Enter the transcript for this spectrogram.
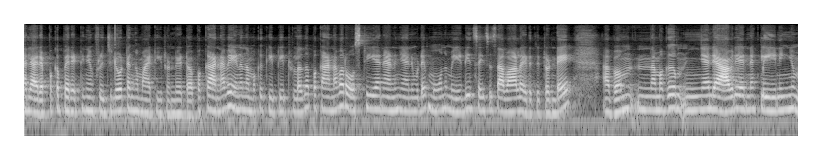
അല്ല അരപ്പൊക്കെ പുരട്ടി ഞാൻ ഫ്രിഡ്ജിലോട്ട് അങ്ങ് മാറ്റിയിട്ടുണ്ട് കേട്ടോ. അപ്പോൾ കണവയാണ് നമുക്ക് കിട്ടിയിട്ടുള്ളത്. അപ്പോൾ കണവ റോസ്റ്റ് ചെയ്യാനാണ് ഞാനിവിടെ മൂന്ന് മീഡിയം സൈസ് സവാള എടുത്തിട്ടുണ്ട്. അപ്പം നമുക്ക് ഞാൻ രാവിലെ തന്നെ ക്ലീനിങ്ങും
